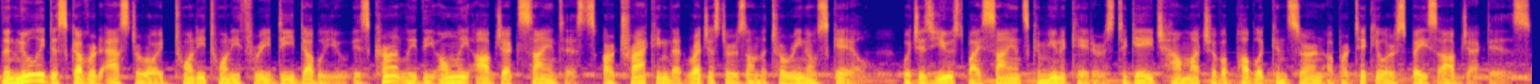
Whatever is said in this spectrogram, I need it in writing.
The newly discovered asteroid 2023 DW is currently the only object scientists are tracking that registers on the Torino scale, which is used by science communicators to gauge how much of a public concern a particular space object is.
